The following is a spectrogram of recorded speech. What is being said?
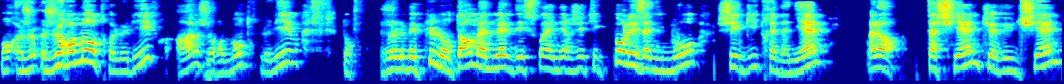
Bon, je, remontre le livre, hein, je remontre le livre. Donc, je le mets plus longtemps. Manuel des soins énergétiques pour les animaux chez Guy Daniel. Alors, ta chienne, tu avais une chienne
